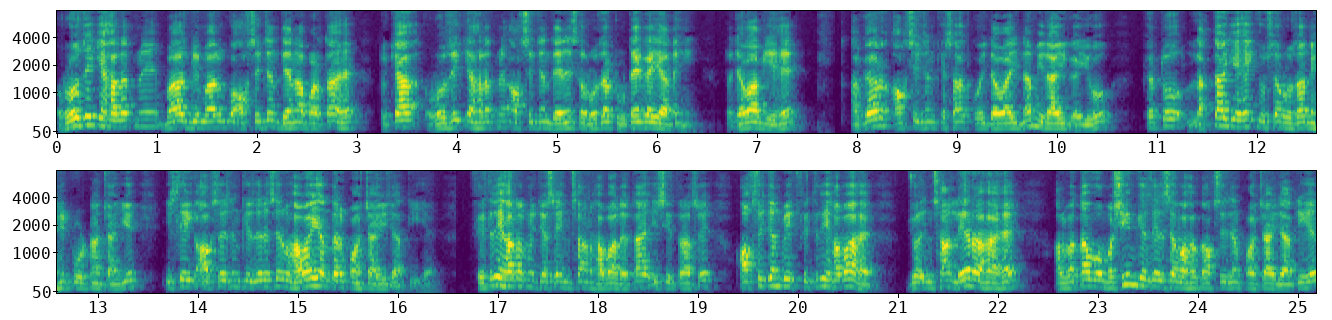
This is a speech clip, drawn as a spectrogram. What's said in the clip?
روزے کی حالت میں بعض بیماریوں کو آکسیجن دینا پڑتا ہے، تو کیا روزے کی حالت میں آکسیجن دینے سے روزہ ٹوٹے گا یا نہیں؟ تو جواب یہ ہے، اگر آکسیجن کے ساتھ کوئی دوائی نہ ملائی گئی ہو پھر تو لگتا یہ ہے کہ اسے روزہ نہیں ٹوٹنا چاہیے، اس لیے آکسیجن کے ذریعے صرف ہوا ہی اندر پہنچائی جاتی ہے۔ فطری حالت میں جیسے انسان ہوا لیتا ہے، اسی طرح سے آکسیجن بھی ایک فطری ہوا ہے جو انسان لے رہا ہے۔ البتہ وہ مشین کے ذریعے سے وہ آکسیجن پہنچائی جاتی ہے،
